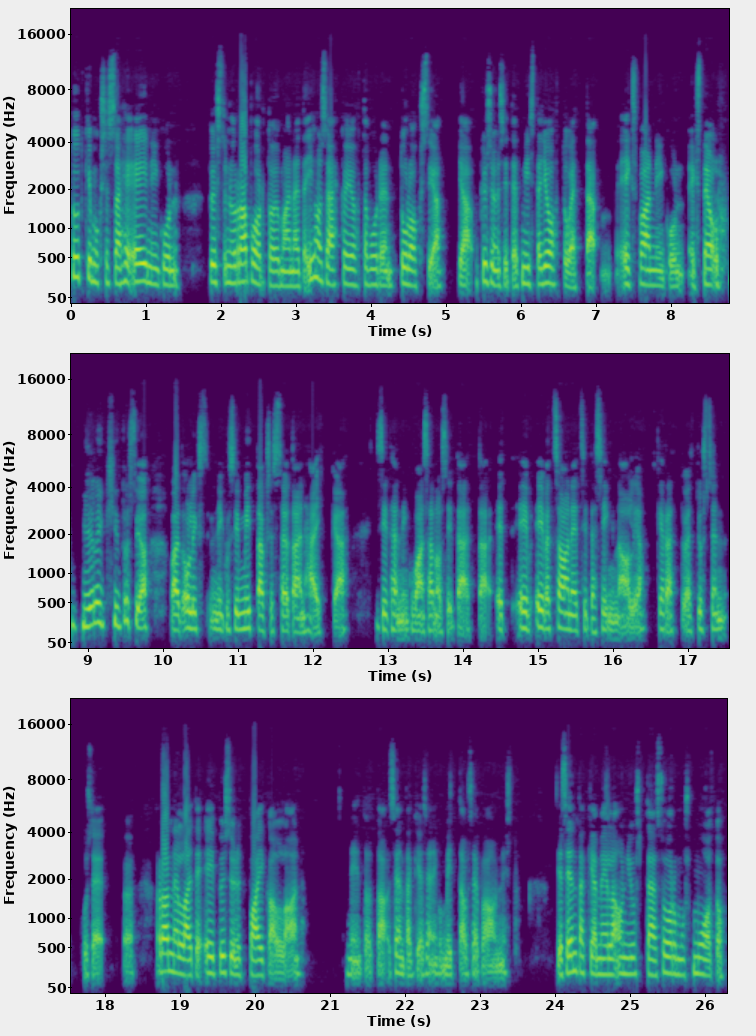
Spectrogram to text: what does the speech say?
tutkimuksessa he ei niin kuin pystynyt raportoimaan näitä ihon sähköjohtavuuden tuloksia ja kysyin sitten, että mistä johtuu, että eikö, vaan niin kuin, eikö ne ollut mielenkiintoisia vai että oliko niin kuin siinä mittauksessa jotain häikkää. Sitten hän niin kuin vaan sanoi sitä, että, että eivät saaneet sitä signaalia kerättyä, että just sen, kun se rannelaite ei pysynyt paikallaan, niin tota, sen takia se niin kuin mittaus epäonnistui. Ja sen takia meillä on just tämä sormusmuoto,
